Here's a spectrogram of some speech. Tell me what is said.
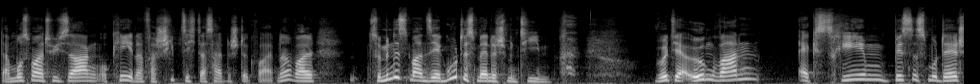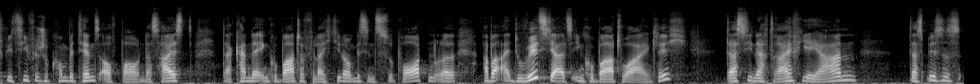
da muss man natürlich sagen, okay, dann verschiebt sich das halt ein Stück weit, ne? weil zumindest mal ein sehr gutes Management-Team wird ja irgendwann extrem businessmodellspezifische Kompetenz aufbauen. Das heißt, da kann der Inkubator vielleicht hier noch ein bisschen supporten. Oder, aber du willst ja als Inkubator eigentlich, dass sie nach drei, vier Jahren das Business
